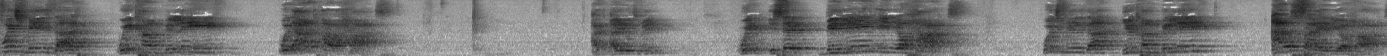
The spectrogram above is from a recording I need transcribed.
Which means that we can believe without our hearts. Are, are you with me? We, he said, believe in your heart. Which means that you can believe outside your heart.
